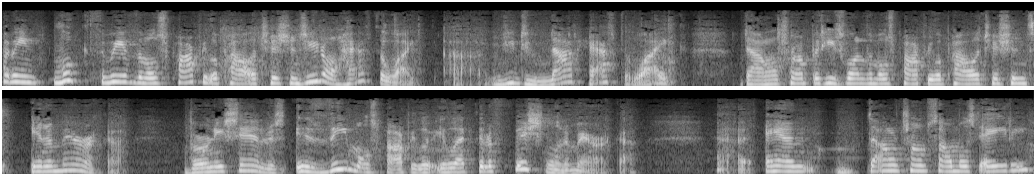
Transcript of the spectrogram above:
I mean, look, three of the most popular politicians, you don't have to like, uh, you do not have to like Donald Trump, but he's one of the most popular politicians in America. Bernie Sanders is the most popular elected official in America. Uh, and Donald Trump's almost 80.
